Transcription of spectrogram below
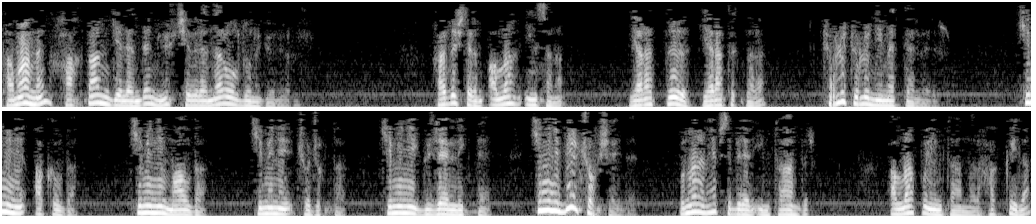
tamamen haktan gelenden yüz çevirenler olduğunu görüyoruz. Kardeşlerim Allah insana yarattığı yaratıklara türlü türlü nimetler verir. Kimini akılda, kimini malda, kimini çocukta, kimini güzellikte, kimini birçok şeyde. Bunların hepsi birer imtihandır. Allah bu imtihanları hakkıyla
